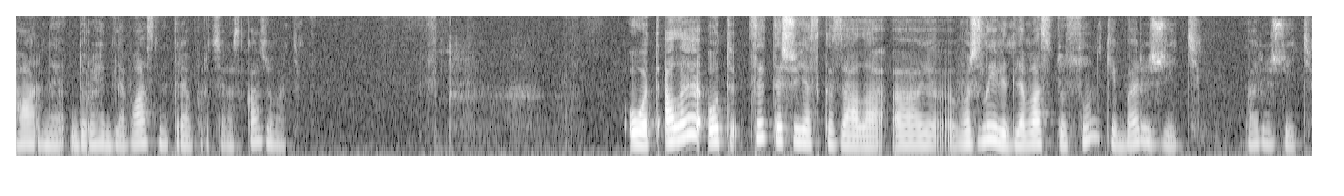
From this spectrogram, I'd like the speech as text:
гарне, дороге для вас, не треба про це розказувати. От, але от це те, що я сказала. е, Важливі для вас стосунки бережіть. Бережіть.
